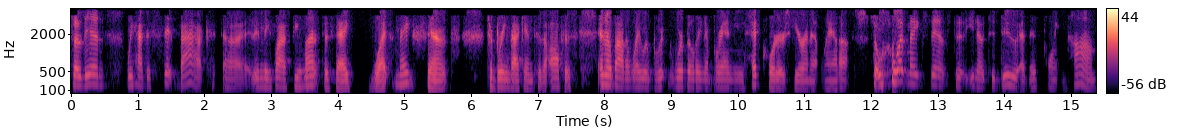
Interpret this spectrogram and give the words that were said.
So then we had to sit back uh, in these last few months to say, what makes sense to bring back into the office. And oh, by the way, we're we're building a brand new headquarters here in Atlanta. So what makes sense to you know to do at this point in time?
